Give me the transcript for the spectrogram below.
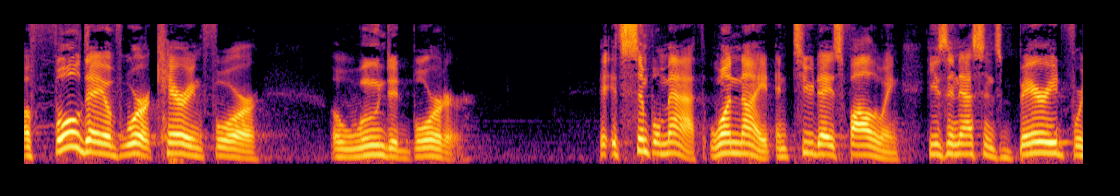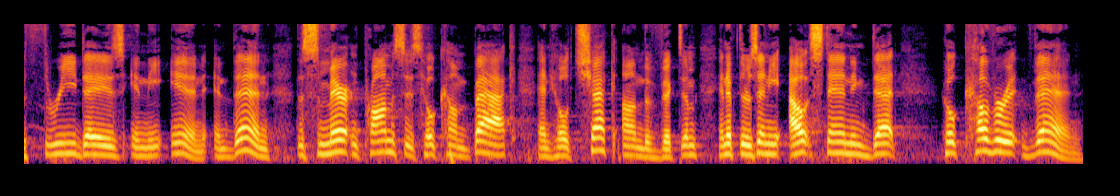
a full day of work caring for a wounded boarder. It's simple math. One night and two days following, He's, in essence, buried for three days in the inn. And then the Samaritan promises he'll come back and he'll check on the victim. And if there's any outstanding debt, he'll cover it then.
